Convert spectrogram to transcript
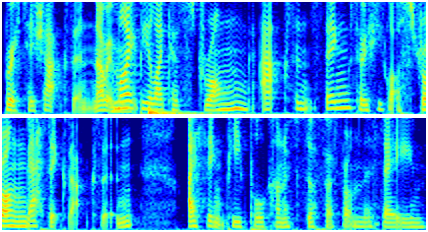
British accent. Now, it might be like a strong accents thing. So if you've got a strong Essex accent, I think people kind of suffer from the same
